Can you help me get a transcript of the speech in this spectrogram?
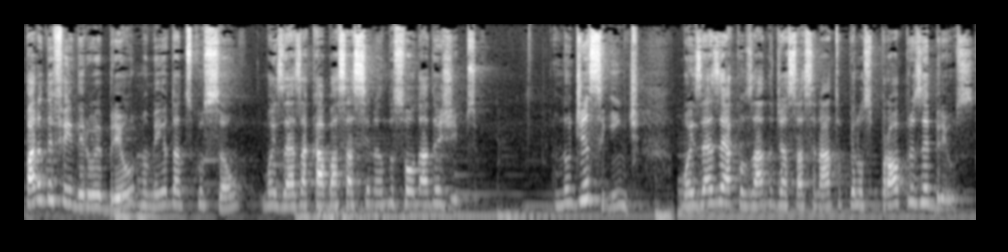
Para defender o hebreu, no meio da discussão, Moisés acaba assassinando o soldado egípcio. No dia seguinte, Moisés é acusado de assassinato pelos próprios hebreus.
